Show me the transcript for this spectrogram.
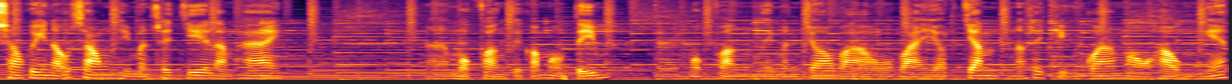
Sau khi nấu xong thì mình sẽ chia làm hai. À, một phần thì có màu tím một phần thì mình cho vào vài giọt chanh nó sẽ chuyển qua màu hồng nhé.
